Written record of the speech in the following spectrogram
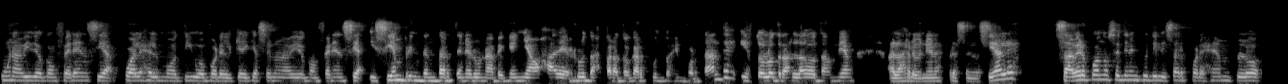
una videoconferencia, cuál es el motivo por el que hay que hacer una videoconferencia y siempre intentar tener una pequeña hoja de rutas para tocar puntos importantes. Y esto lo traslado también a las reuniones presenciales. Saber cuándo se tienen que utilizar, por ejemplo,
